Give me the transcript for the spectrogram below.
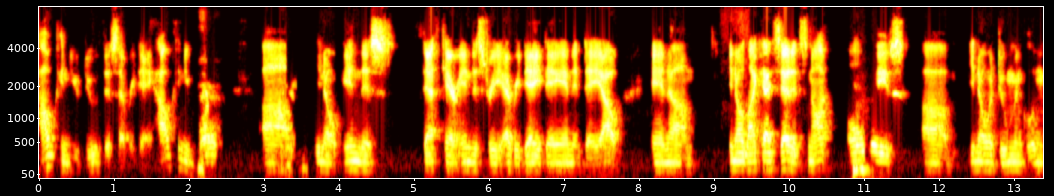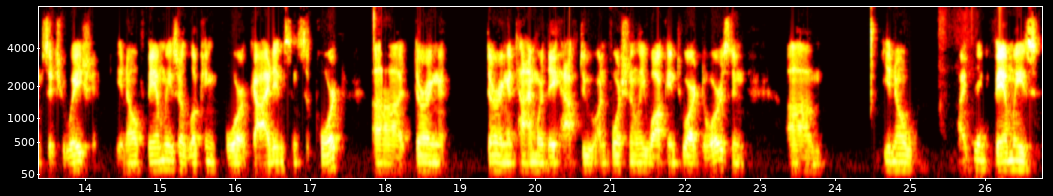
how can you do this every day? How can you work, um, you know, in this death care industry every day, day in and day out? And um, you know, like I said, it's not always um, you know a doom and gloom situation. You know, families are looking for guidance and support uh, during during a time where they have to unfortunately walk into our doors and um, you know, I think families,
